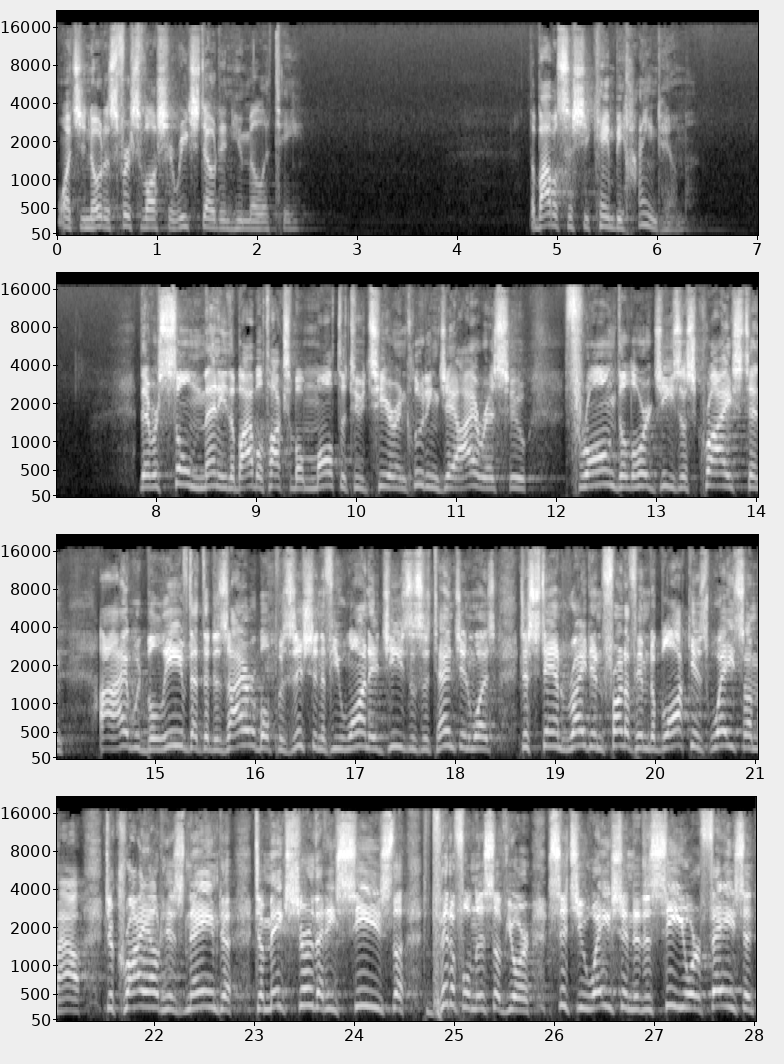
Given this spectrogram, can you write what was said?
I want you to notice, first of all, she reached out in humility. The Bible says she came behind him. There were so many. The Bible talks about multitudes here, including Jairus, who thronged the Lord Jesus Christ. And I would believe that the desirable position, if you wanted Jesus' attention, was to stand right in front of him, to block his way somehow, to cry out his name, to, to make sure that he sees the pitifulness of your situation, and to see your face. And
